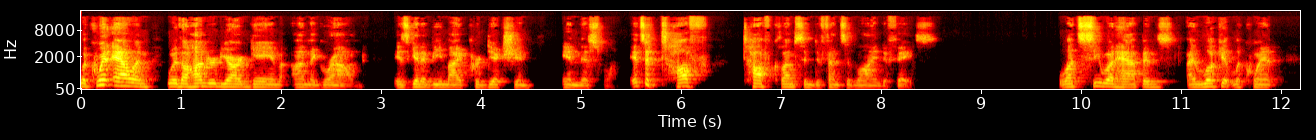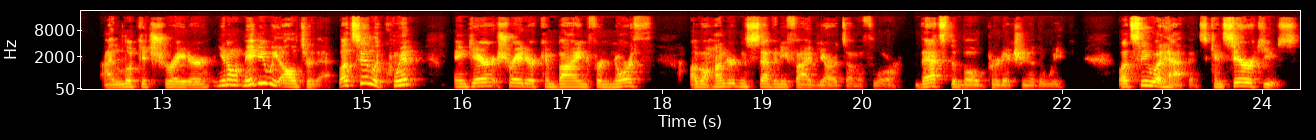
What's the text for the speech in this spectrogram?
LeQuint Allen with a 100 yard game on the ground is going to be my prediction in this one. It's a tough, tough Clemson defensive line to face. Let's see what happens. I look at LeQuint. I look at Shrader. You know, maybe we alter that. Let's say LeQuint and Garrett Shrader combined for north of 175 yards on the floor. That's the bold prediction of the week. Let's see what happens. Can Syracuse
